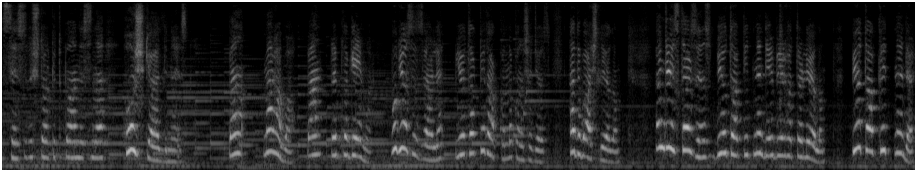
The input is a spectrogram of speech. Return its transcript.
Sesli Düşler Kütüphanesi'ne hoş geldiniz. Ben merhaba. Ben Repla Gamer. Bugün sizlerle biyotaklit hakkında konuşacağız. Hadi başlayalım. Önce isterseniz biyotaklit nedir bir hatırlayalım. Biyotaklit nedir?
